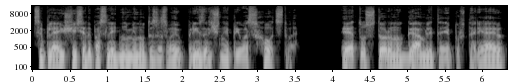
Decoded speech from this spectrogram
цепляющийся до последней минуты за свое призрачное превосходство. Эту сторону Гамлета, я повторяю,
